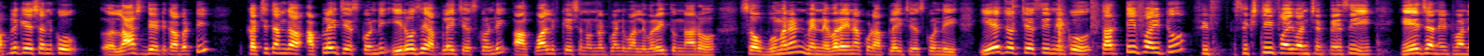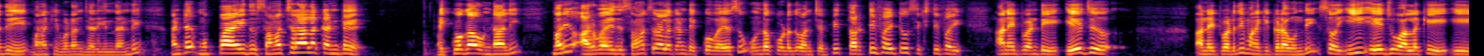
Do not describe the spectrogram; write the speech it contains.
అప్లికేషన్కు లాస్ట్ డేట్ కాబట్టి ఖచ్చితంగా అప్లై చేసుకోండి ఈరోజే అప్లై చేసుకోండి. ఆ క్వాలిఫికేషన్ ఉన్నటువంటి వాళ్ళు ఎవరైతే ఉన్నారో సో ఉమెన్ అండ్ మెన్ ఎవరైనా కూడా అప్లై చేసుకోండి. ఏజ్ వచ్చేసి మీకు thirty five to fif sixty five అని చెప్పేసి ఏజ్ అనేటువంటిది మనకి ఇవ్వడం జరిగిందండి. అంటే ముప్పై ఐదు సంవత్సరాల కంటే ఎక్కువగా ఉండాలి మరియు అరవై ఐదు సంవత్సరాల కంటే ఎక్కువ వయసు ఉండకూడదు అని చెప్పి thirty five to sixty five అనేటువంటి ఏజ్ అనేటువంటిది మనకి ఇక్కడ ఉంది. సో ఈ ఏజ్ వాళ్ళకి ఈ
